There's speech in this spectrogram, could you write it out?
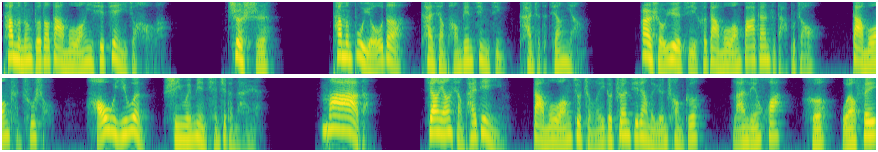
他们能得到大魔王一些建议就好了。这时，他们不由得看向旁边静静看着的江阳。二手月季和大魔王八竿子打不着，大魔王肯出手，毫无疑问是因为面前这个男人。妈的！江阳想拍电影，大魔王就整了一个专辑量的原创歌《蓝莲花》和《我要飞》，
